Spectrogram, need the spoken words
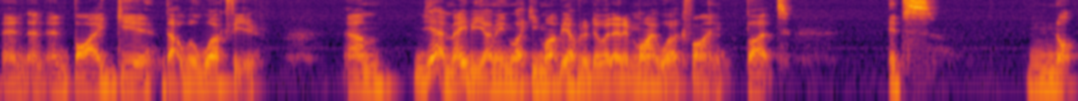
and, and, and buy gear that will work for you? Um, yeah, maybe. I mean, like you might be able to do it and it might work fine, but it's not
